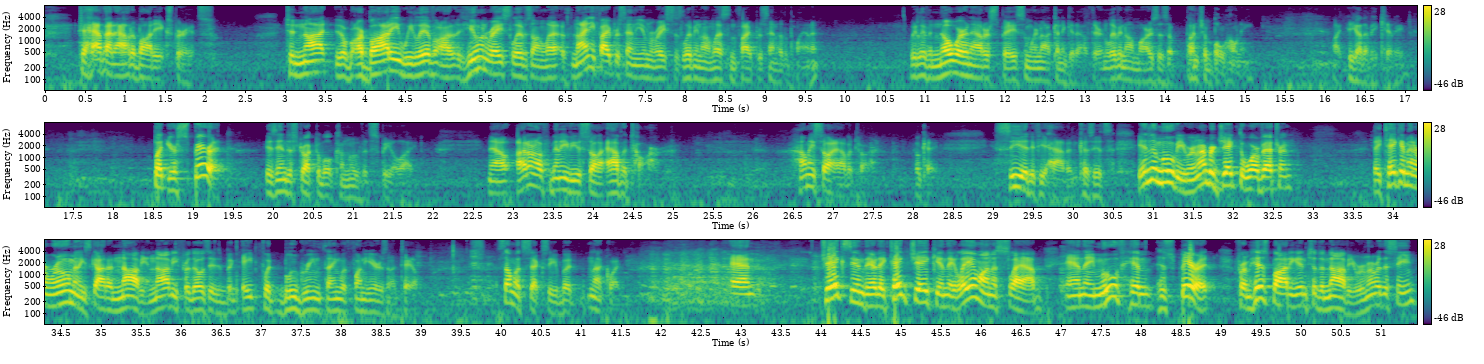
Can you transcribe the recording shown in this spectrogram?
to have an out-of-body experience to not, our body, we live on, the human race lives on, 95% of the human race is living on less than 5% of the planet. We live in nowhere in outer space and we're not going to get out there. And living on Mars is a bunch of baloney. Like, you got to be kidding. But your spirit is indestructible, can move at speed of light. Now, I don't know if many of you saw Avatar. How many saw Avatar? Okay. See it if you haven't, because it's in the movie. Remember Jake the war veteran? They take him in a room and he's got a Na'vi. A Na'vi, for those, is a big eight foot blue green thing with funny ears and a tail. Somewhat sexy, but not quite. And Jake's in there. They take Jake in, they lay him on a slab, and they move him, his spirit, from his body into the Na'vi. Remember the scene?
